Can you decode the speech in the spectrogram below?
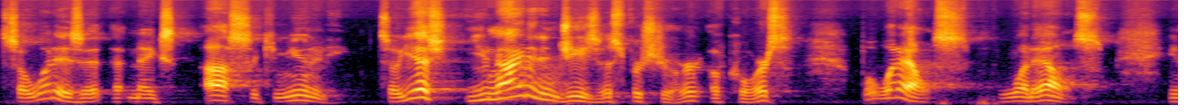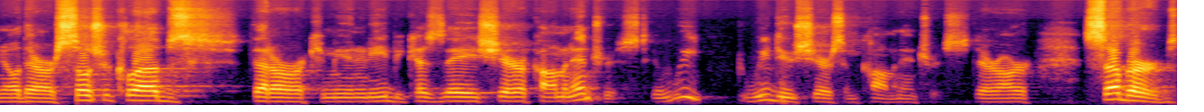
So, what is it that makes us a community? So, yes, united in Jesus for sure, of course, but what else? What else? You know, there are social clubs that are a community because they share a common interest, and we we do share some common interests. There are suburbs,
